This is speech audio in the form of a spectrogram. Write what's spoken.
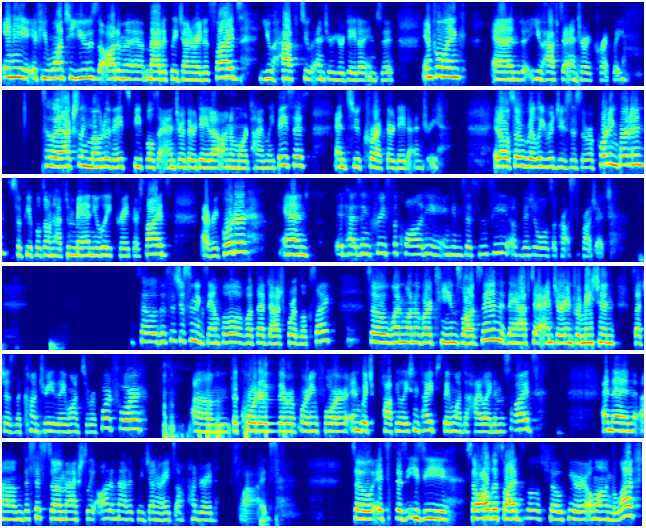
any, if you want to use the automatically generated slides, you have to enter your data into InfoLink and you have to enter it correctly. So it actually motivates people to enter their data on a more timely basis and to correct their data entry. It also really reduces the reporting burden so people don't have to manually create their slides every quarter. And it has increased the quality and consistency of visuals across the project. So this is just an example of what that dashboard looks like. So when one of our teams logs in, they have to enter information such as the country they want to report for, um, the quarter they're reporting for, and which population types they want to highlight in the slides. And then um, the system actually automatically generates 100 slides. So it's as easy, so all the slides will show here along the left,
